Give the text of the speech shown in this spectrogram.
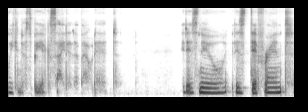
we can just be excited about it. It is new, it is different.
